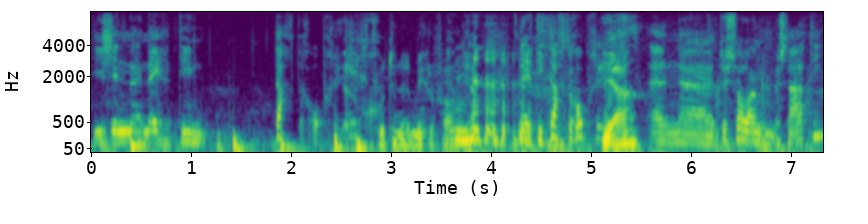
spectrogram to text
die is in eh, 1980 opgericht. Goed in de microfoon, ja. 1980 opgericht. Ja. En eh, dus zo lang bestaat die.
